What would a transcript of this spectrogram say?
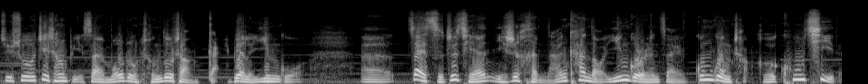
据说这场比赛某种程度上改变了英国。呃，在此之前，你是很难看到英国人在公共场合哭泣的。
